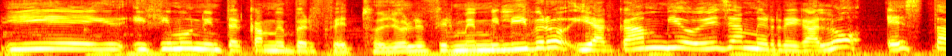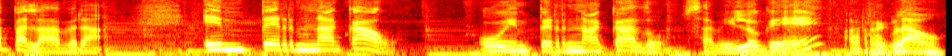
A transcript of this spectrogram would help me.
y eh, hicimos un intercambio perfecto. Yo le firmé mi libro y a cambio ella me regaló esta palabra, empernacao o empernacado. ¿Sabéis lo que es? Arreglado.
